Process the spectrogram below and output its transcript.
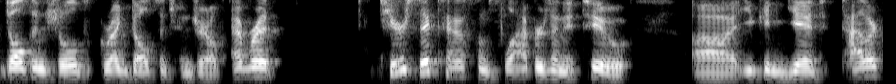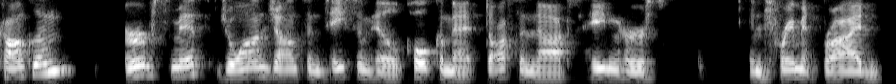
Dalton Schultz, Greg Dulcich, and Gerald Everett. Tier six has some slappers in it too. Uh, you can get Tyler Conklin, Irv Smith, Juwan Johnson, Taysom Hill, Cole Kmet, Dawson Knox, Hayden Hurst, and Trey McBride.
